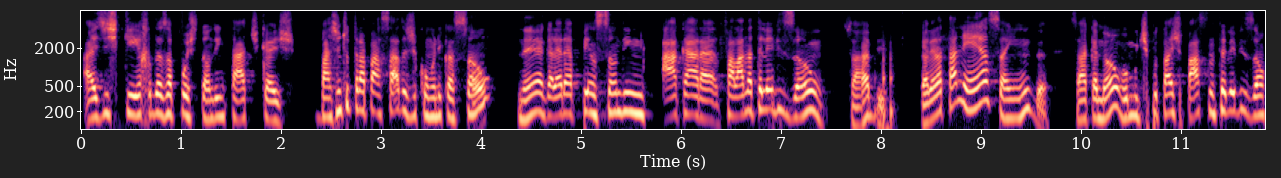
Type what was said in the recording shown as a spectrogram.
As esquerdas apostando em táticas bastante ultrapassadas de comunicação, né? A galera pensando em, ah, cara, falar na televisão, sabe? A galera tá nessa ainda, saca? Não, vamos disputar espaço na televisão.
